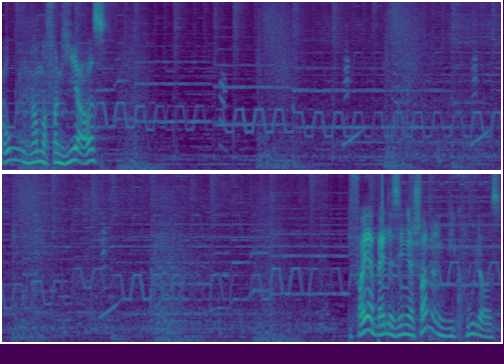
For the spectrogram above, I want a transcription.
Oh, nochmal von hier aus. Die Feuerbälle sehen ja schon irgendwie cool aus.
